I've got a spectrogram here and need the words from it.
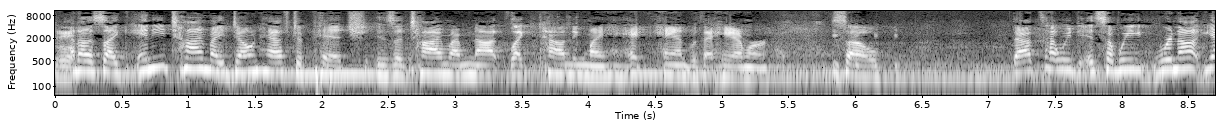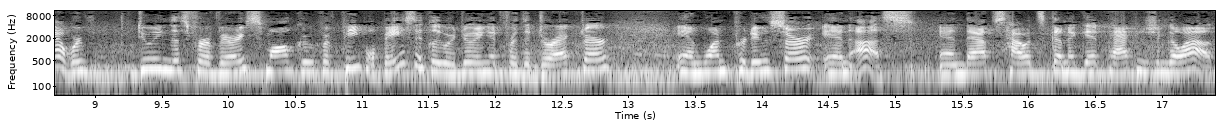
And I was like, any time I don't have to pitch is a time I'm not like pounding my ha- hand with a hammer. So that's how we. So we we're not. Yeah, we're doing this for a very small group of people. Basically, we're doing it for the director and one producer and us, and that's how it's going to get packaged and go out.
